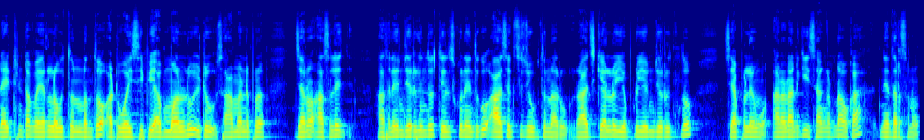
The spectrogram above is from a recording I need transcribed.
నైటింట వైరల్ అవుతుండడంతో అటు వైసీపీ అభిమానులు ఇటు సామాన్య ప్ర జనం అసలే అసలేం జరిగిందో తెలుసుకునేందుకు ఆసక్తి చూపుతున్నారు. రాజకీయాల్లో ఎప్పుడు ఏం జరుగుతుందో చెప్పలేము. అనడానికి ఈ సంఘటన ఒక నిదర్శనం.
